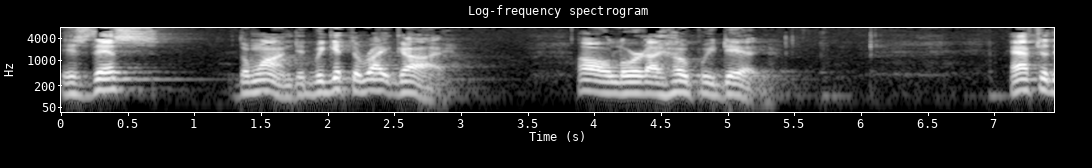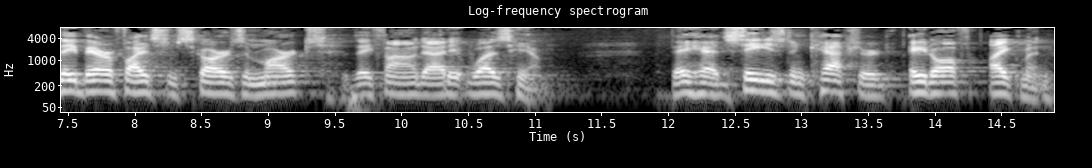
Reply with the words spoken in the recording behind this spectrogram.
Is this the one? Did we get the right guy? Oh Lord, I hope we did. After they verified some scars and marks, they found out it was him. They had seized and captured Adolf Eichmann,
